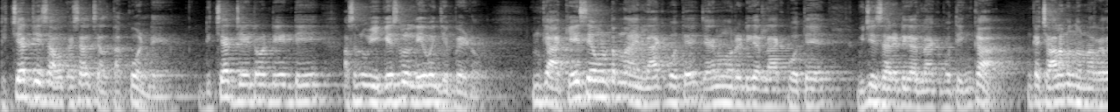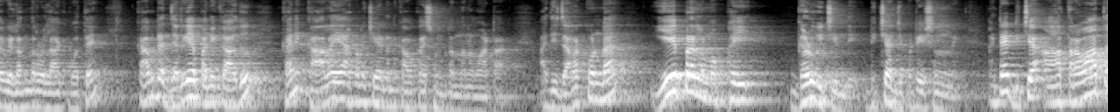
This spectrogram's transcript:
డిశ్చార్జ్ చేసే అవకాశాలు చాలా తక్కువ అండి. డిశ్చార్జ్ చేయడం అంటే ఏంటి? అసలు నువ్వు ఈ కేసులో లేవని చెప్పేయడం ఇంకా ఆ కేసు ఏముంటుందో ఆయన లేకపోతే జగన్మోహన్ రెడ్డి గారు లేకపోతే విజయసాయి రెడ్డి గారు లేకపోతే ఇంకా ఇంకా చాలామంది ఉన్నారు కదా వీళ్ళందరూ లేకపోతే. కాబట్టి అది జరిగే పని కాదు కానీ కాలయాపన చేయడానికి అవకాశం ఉంటుందన్నమాట. అది జరగకుండా ఏప్రిల్ ముప్పై గడువు ఇచ్చింది డిశ్చార్జ్ పిటిషన్ని. అంటే డిశ్చార్జ్ ఆ తర్వాత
